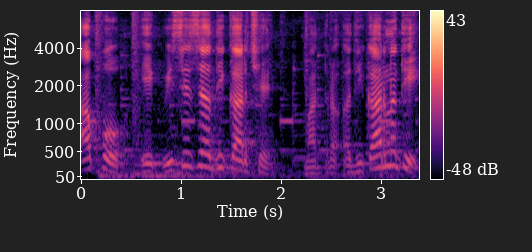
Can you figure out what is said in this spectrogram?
આપવો એક વિશેષ અધિકાર છે. માત્ર અધિકાર નથી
